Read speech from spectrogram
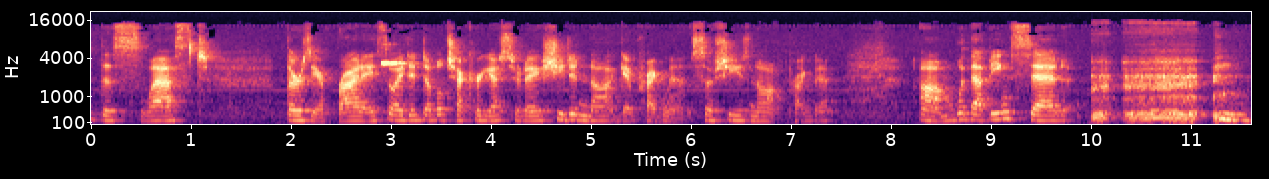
this last Thursday or Friday. So I did double check her yesterday. She did not get pregnant, so she's not pregnant. Um, with that being said,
